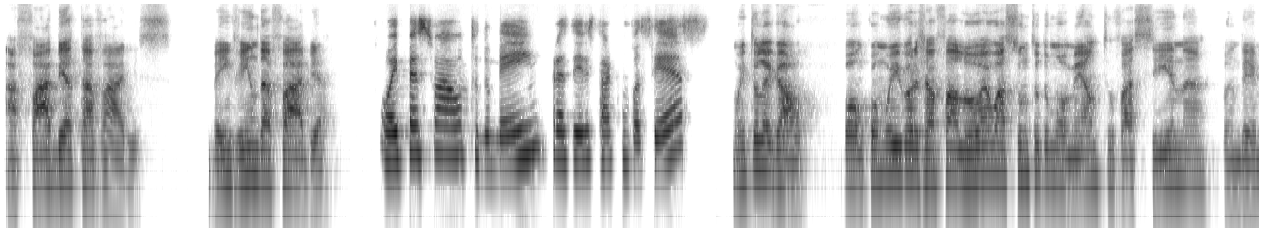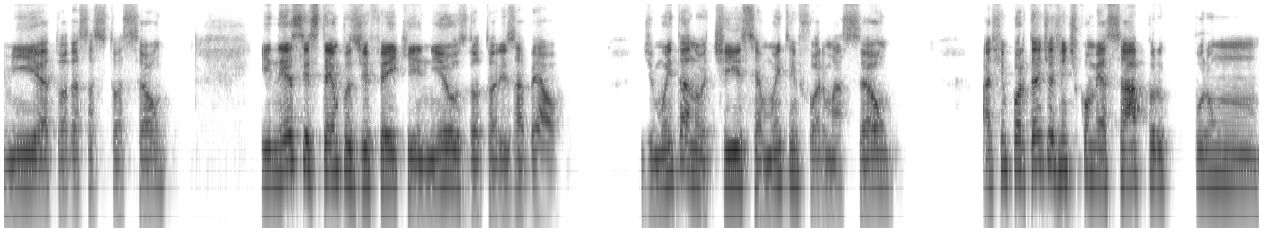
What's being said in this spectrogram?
a Fábia Tavares. Bem-vinda, Fábia. Oi, pessoal, tudo bem? Prazer estar com vocês. Muito legal. Bom, como o Igor já falou, é o assunto do momento: vacina, pandemia, toda essa situação. E nesses tempos de fake news, doutora Isabel, de muita notícia, muita informação. Acho importante a gente começar por, por um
